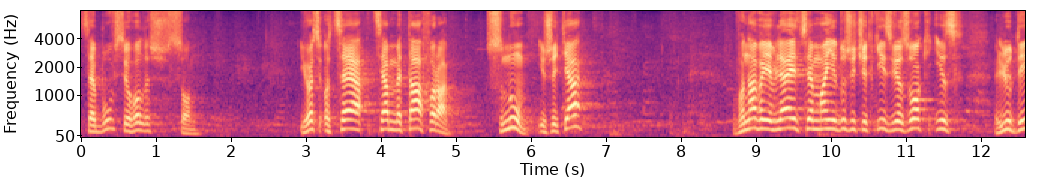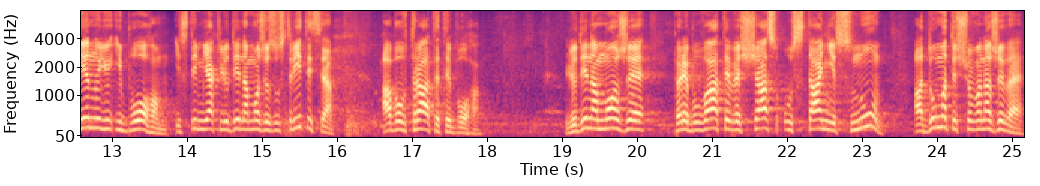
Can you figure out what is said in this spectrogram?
це був всього лиш сон. І ось оце, ця метафора сну і життя, вона виявляється, має дуже чіткий зв'язок із людиною і Богом, і з тим, як людина може зустрітися або втратити Бога. Людина може перебувати весь час у стані сну, а думати, що вона живе.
